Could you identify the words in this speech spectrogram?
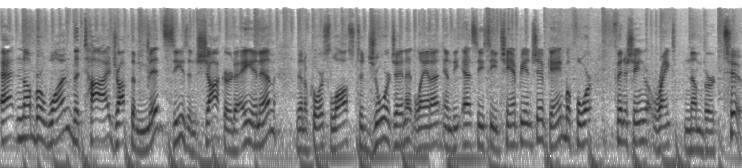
at number one. The tie dropped the midseason shocker to A&M. Then, of course, lost to Georgia in Atlanta in the SEC championship game before finishing ranked number two.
